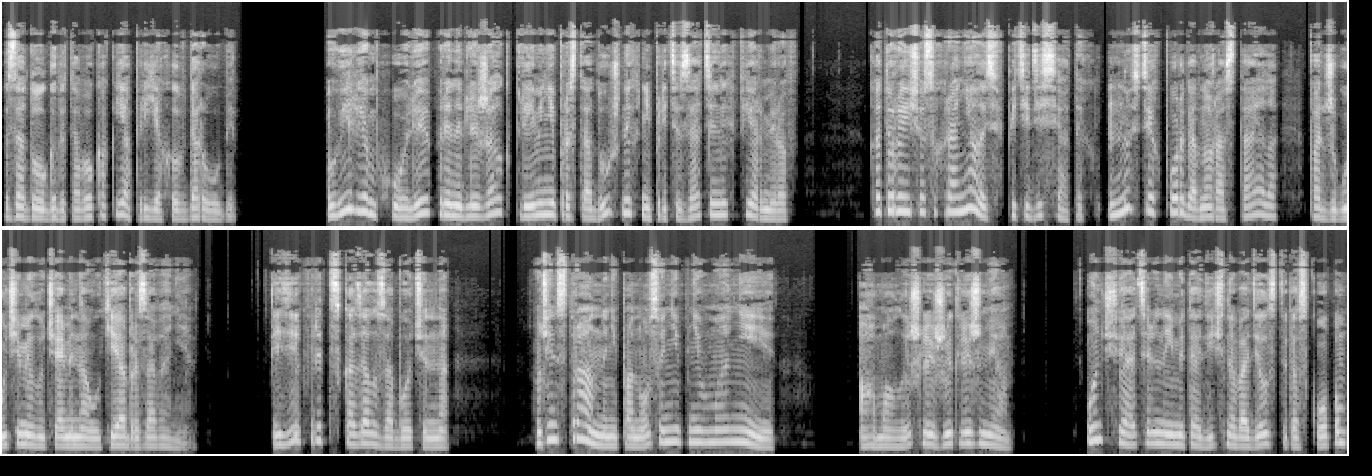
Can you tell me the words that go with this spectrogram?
задолго до того, как я приехал в Доруби. Уильям Холли принадлежал к племени простодушных, непритязательных фермеров, которое еще сохранялось в 50-х, но с тех пор давно растаяло под жгучими лучами науки и образования. И Зигфрид сказал озабоченно, «Очень странно, ни поноса, ни пневмонии, а малыш лежит лежмя». Он тщательно и методично водил стетоскопом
